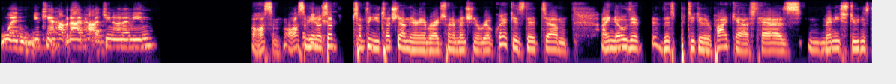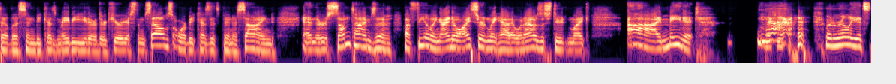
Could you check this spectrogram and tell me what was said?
when you can't have an iPad? Do you know what I mean? Awesome. Awesome. You know, some, something you touched on there, Amber, I just want to mention it real quick is that um, I know that this particular podcast has many students that listen because maybe either they're curious themselves or because it's been assigned. And there's sometimes a, a feeling, I know I certainly had it when I was a student, like, ah, I made it. Yeah. Like, yeah. when really it's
